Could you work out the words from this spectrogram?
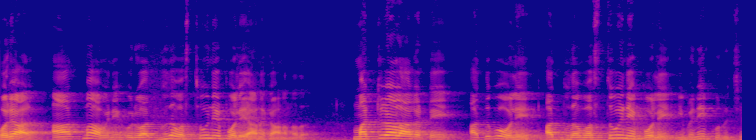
ഒരാൾ ആത്മാവിനെ ഒരു അത്ഭുത വസ്തുവിനെ പോലെയാണ് കാണുന്നത്. മറ്റൊരാളാകട്ടെ അതുപോലെ അത്ഭുത വസ്തുവിനെ പോലെ ഇവനെക്കുറിച്ച്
